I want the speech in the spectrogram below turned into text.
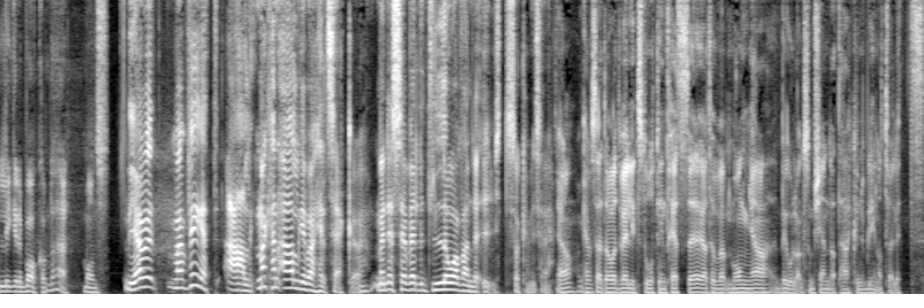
ligger det bakom det här, Måns? Ja, man vet aldrig, man kan aldrig vara helt säker, men det ser väldigt lovande ut, så kan vi säga. Ja, man kan säga att det var ett väldigt stort intresse. Jag tror det var många bolag som kände att det här kunde bli något väldigt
